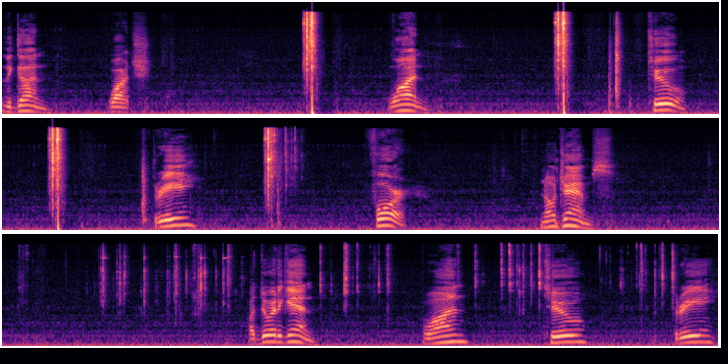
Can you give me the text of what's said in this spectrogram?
the gun. Watch. One, two, three, four. No jams. I'll do it again. One, two, three,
